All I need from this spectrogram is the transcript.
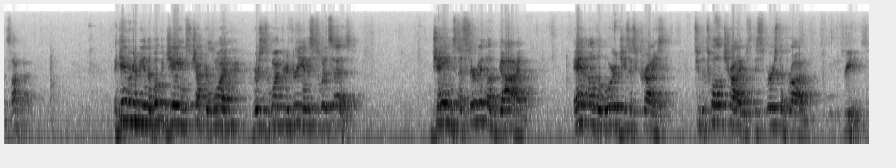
Let's talk about it. Again, we're going to be in the book of James, chapter 1, verses 1 through 3, and this is what it says James, a servant of God and of the Lord Jesus Christ, to the 12 tribes dispersed abroad, greetings.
